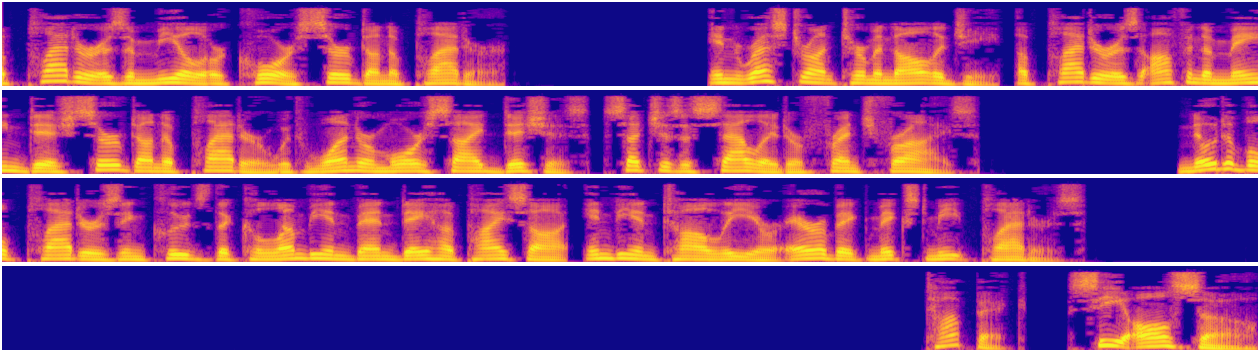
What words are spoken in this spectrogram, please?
A platter is a meal or course served on a platter. In restaurant terminology, a platter is often a main dish served on a platter with one or more side dishes, such as a salad or French fries. Notable platters includes the Colombian bandeja paisa, Indian thali or Arabic mixed meat platters. See also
